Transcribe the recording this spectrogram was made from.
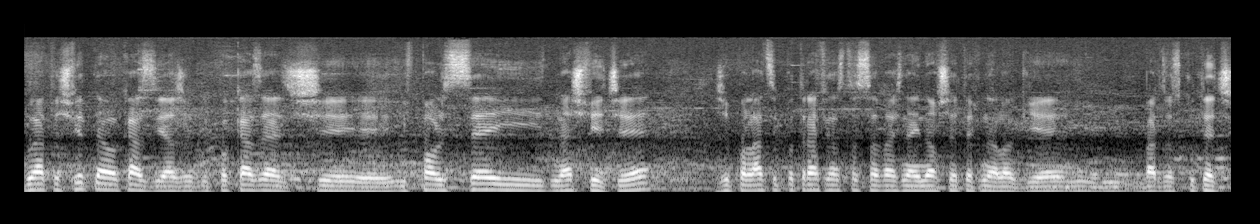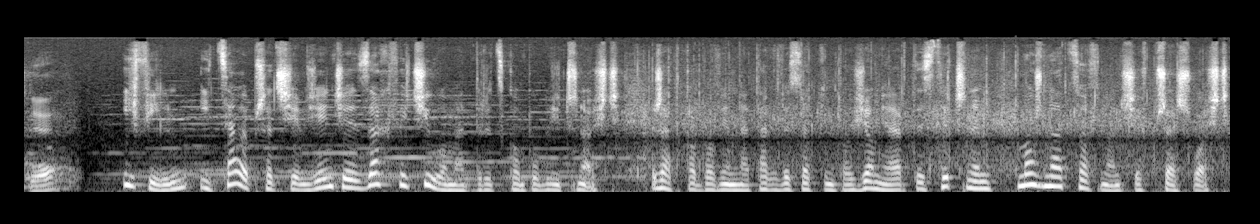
Była to świetna okazja, żeby pokazać e, i w Polsce, i na świecie, że Polacy potrafią stosować najnowsze technologie bardzo skutecznie. I film, i całe przedsięwzięcie zachwyciło madrycką publiczność. Rzadko bowiem na tak wysokim poziomie artystycznym można cofnąć się w przeszłość,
